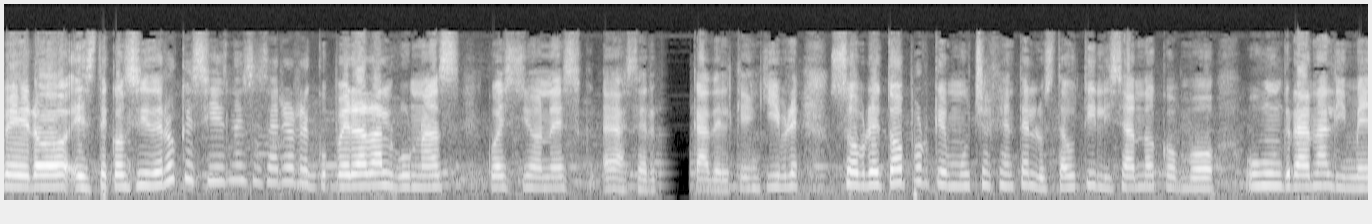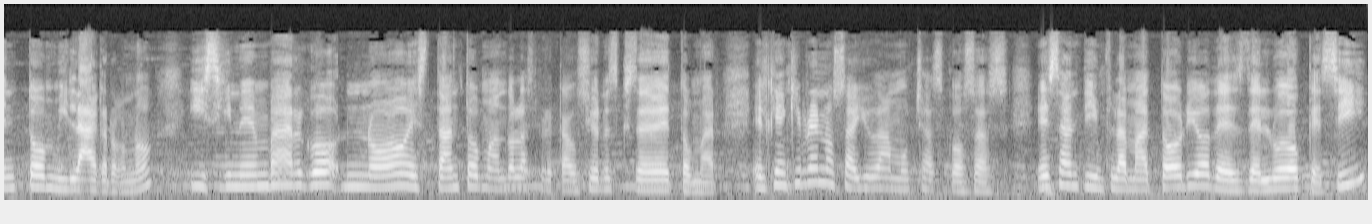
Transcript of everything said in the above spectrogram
pero este considero que sí es necesario recuperar algunas cuestiones eh, acerca del jengibre, sobre todo porque mucha gente lo está utilizando como un gran alimento milagro, ¿no? Y sin embargo no están tomando las precauciones que se debe tomar. El jengibre nos ayuda a muchas cosas. Es antiinflamatorio, desde luego que sí,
